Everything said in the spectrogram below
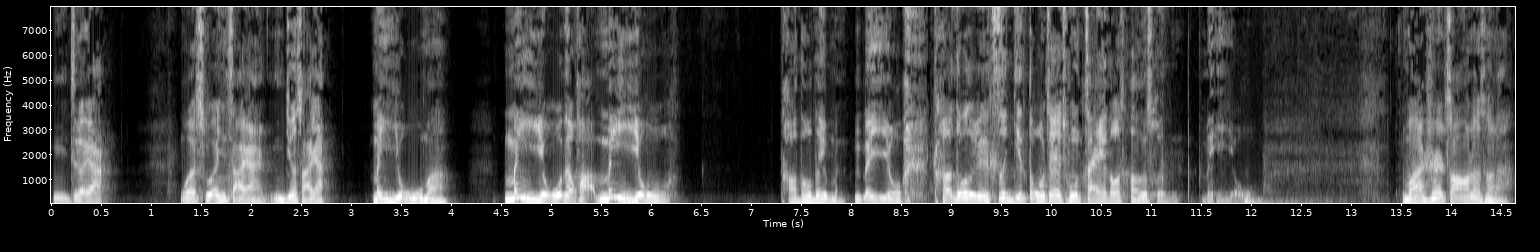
你这样，我说你啥样你就啥样，没有吗？没有的话，没有，他都得没没有，他都得给自己倒栽葱栽到长春，没有。完事儿张罗上了，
